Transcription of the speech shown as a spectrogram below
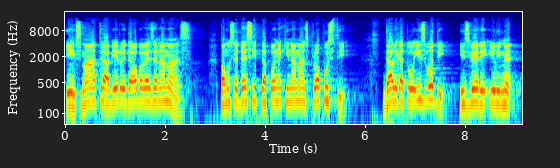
i smatra, vjeruje da je obaveze namaz pa mu se desi da poneki namaz propusti da li ga to izvodi iz vjere ili ne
